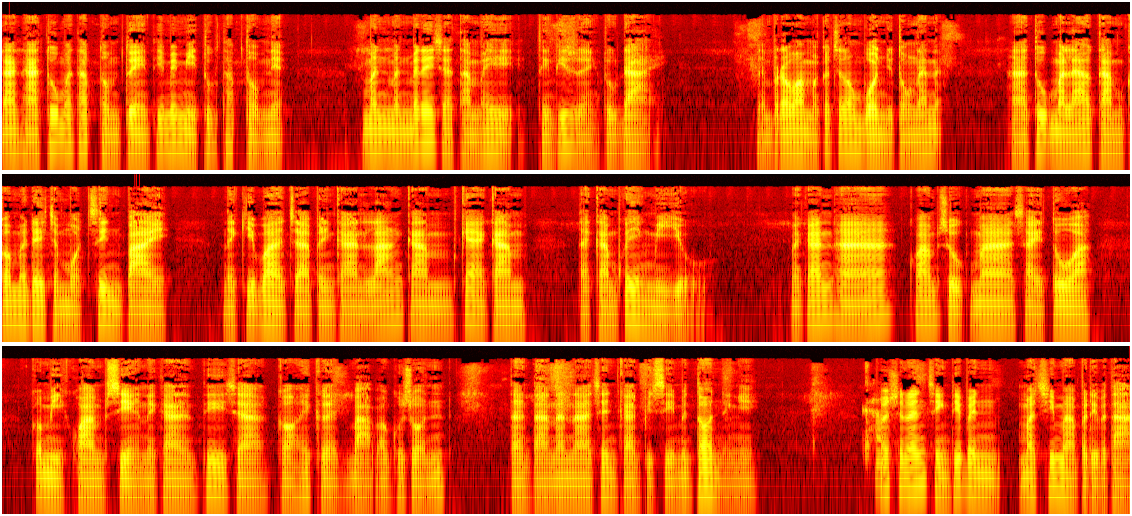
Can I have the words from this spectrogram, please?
การหาทุกข์มาทับถมตัวเองที่ไม่มีทุกข์ทับถมเนี่ยมันมันไม่ได้จะทำให้ถึงที่สุดแห่งทุกข์ได้ เพราะว่ามันก็จะต้องวนอยู่ตรงนั้นหาทุกข์มาแล้วกรรมก็ไม่ได้จะหมดสิ้นไปในคิดว่าจะเป็นการล้างกรรม แก้กรรม แต่กรรมก็ยังมีอยู่ในการหาความสุขมาใส่ตัว ก็มีความเสี่ยงในการที่จะก่อให้เกิดบาปอกุศล ต่างๆ นานาเช่นการผิดศีลเป็นต้นอย่างนี้ เพราะฉะนั้นสิ่งที่เป็นมัชชิมาปฏิปทา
